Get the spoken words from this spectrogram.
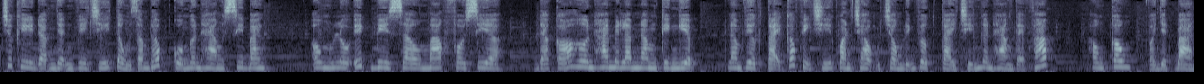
Trước khi đảm nhận vị trí tổng giám đốc của ngân hàng Sibank, ông Loic Michel Marc Fossier đã có hơn 25 năm kinh nghiệm làm việc tại các vị trí quan trọng trong lĩnh vực tài chính ngân hàng tại Pháp, Hồng Kông và Nhật Bản.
